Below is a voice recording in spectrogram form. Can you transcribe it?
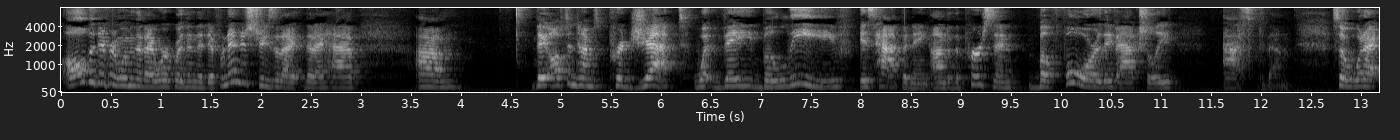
all the different women that I work with in the different industries that I that I have, um, they oftentimes project what they believe is happening onto the person before they've actually asked them. So what I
